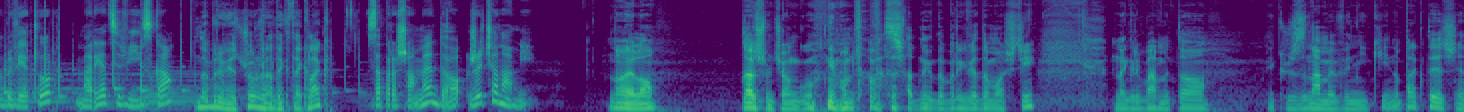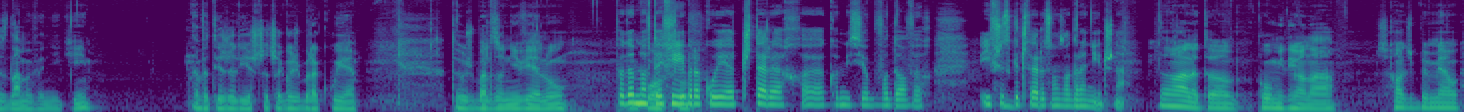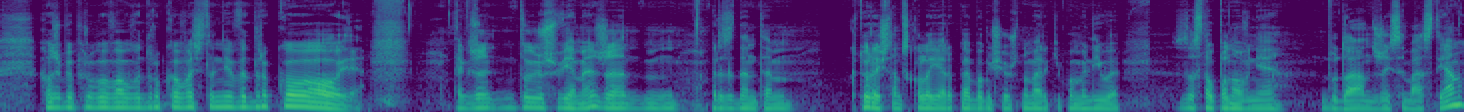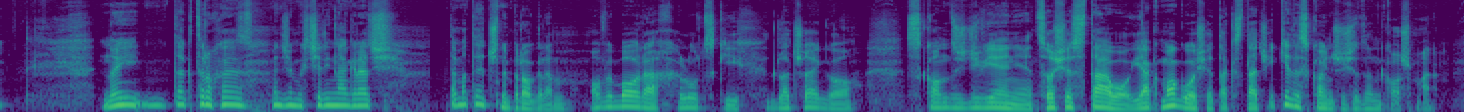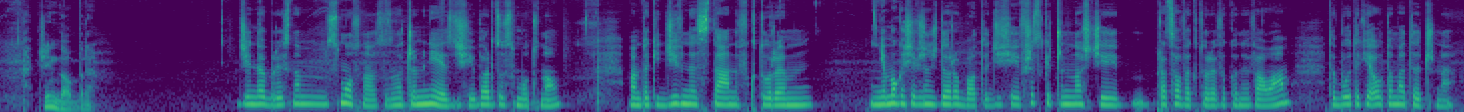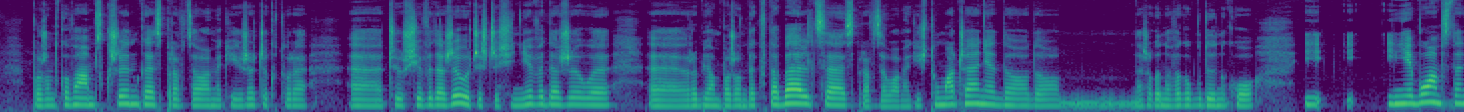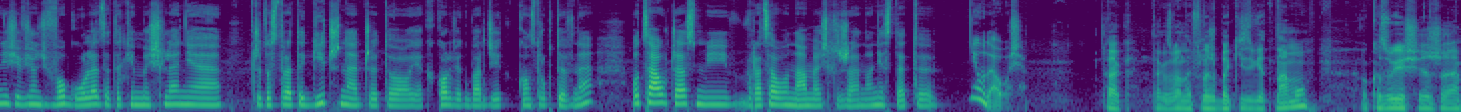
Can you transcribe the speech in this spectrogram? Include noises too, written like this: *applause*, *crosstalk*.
dobry wieczór. Maria Cywińska. Dobry wieczór, Radek Teklak. Zapraszamy do Życionami. No elo, w dalszym ciągu *laughs* nie mam dla Was żadnych dobrych wiadomości. Nagrywamy to, jak już znamy wyniki. No praktycznie znamy wyniki. Nawet jeżeli jeszcze czegoś brakuje, to już bardzo niewielu. Podobno w tej chwili brakuje czterech e, komisji obwodowych i wszystkie cztery są zagraniczne. No ale to pół miliona choćby miał, choćby próbował wydrukować, to nie wydrukuje. Także tu już wiemy, że mm, prezydentem któreś tam z kolei RP, bo mi się już numerki pomyliły, został ponownie Duda Andrzej Sebastian. No i tak trochę będziemy chcieli nagrać tematyczny program o wyborach ludzkich, dlaczego, skąd zdziwienie, co się stało, jak mogło się tak stać i kiedy skończy się ten koszmar. Dzień dobry. Dzień dobry, jest nam smutno, to znaczy mnie jest dzisiaj bardzo smutno. Mam taki dziwny stan, w którym nie mogę się wziąć do roboty. Dzisiaj wszystkie czynności pracowe, które wykonywałam, to były takie automatyczne. Porządkowałam skrzynkę, sprawdzałam jakieś rzeczy, które e, czy już się wydarzyły, czy jeszcze się nie wydarzyły. E, robiłam porządek w tabelce, sprawdzałam jakieś tłumaczenie do, do naszego nowego budynku i, i, i nie byłam w stanie się wziąć w ogóle za takie myślenie, czy to strategiczne, czy to jakkolwiek bardziej konstruktywne, bo cały czas mi wracało na myśl, że no niestety nie udało się. Tak, tak zwane flashbacki z Wietnamu. Okazuje się, że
